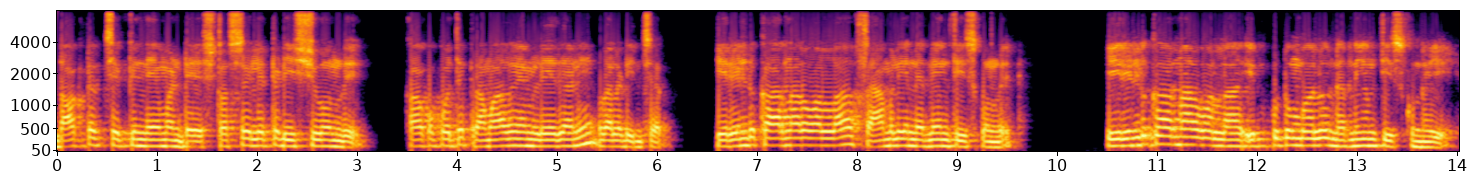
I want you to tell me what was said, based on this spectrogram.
డాక్టర్ చెప్పింది ఏమంటే స్ట్రెస్ రిలేటెడ్ ఇష్యూ ఉంది. కాకపోతే ప్రమాదం ఏం లేదని వెల్లడించారు. ఈ రెండు కారణాల వల్ల ఫ్యామిలీ నిర్ణయం తీసుకుంది. ఈ రెండు కారణాల వల్ల ఇరు కుటుంబాలు నిర్ణయం తీసుకున్నాయి.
